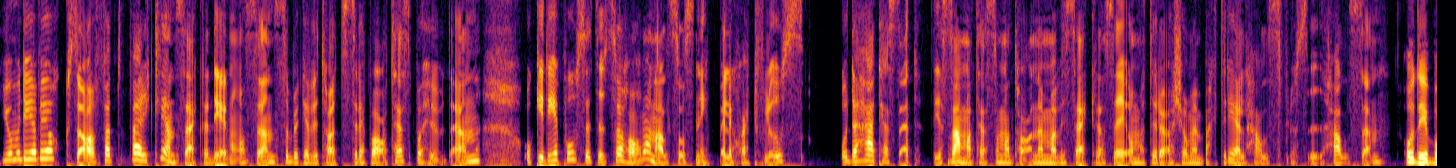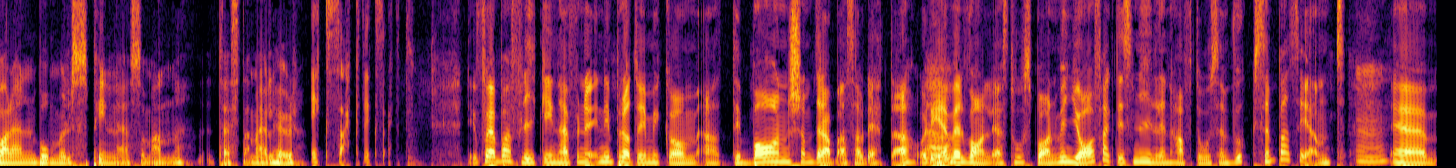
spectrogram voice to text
Jo men det gör vi också. För att verkligen säkra diagnosen så brukar vi ta ett strep A-test på huden. Och är det positivt så har man alltså snipp eller stjärtfluss. Och det här testet, det är samma test som man tar när man vill säkra sig om att det rör sig om en bakteriell halsfluss i halsen. Och det är bara en bomullspinne som man testar med, eller hur? Exakt, exakt. Det får jag bara flika in här, för ni, ni pratar ju mycket om att det är barn som drabbas av detta och det ja. är väl vanligast hos barn. Men jag har faktiskt nyligen haft det hos en vuxen patient mm. eh,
